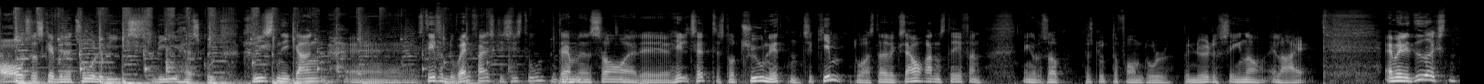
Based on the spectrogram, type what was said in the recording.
Og så skal vi naturligvis lige have skudt quizzen i gang. Uh, Stefan, du vandt faktisk i sidste uge. Mm. Dermed så er det helt tæt. Det står 20-19 til Kim. Du har stadigvæk serveretten, Stefan. Den kan du så beslutte dig for, om du vil benytte senere eller ej. Amelie Didriksen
